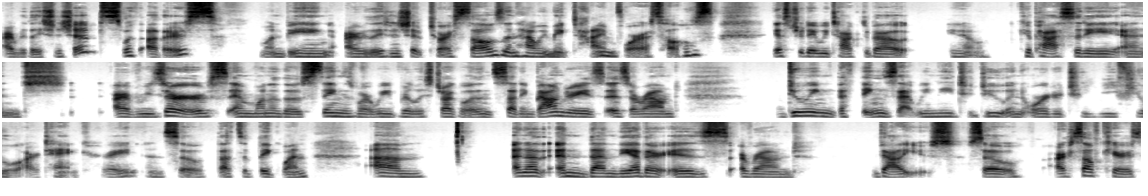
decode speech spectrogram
our relationships with others one being our relationship to ourselves and how we make time for ourselves. Yesterday we talked about you know capacity and our reserves. And one of those things where we really struggle in setting boundaries is around doing the things that we need to do in order to refuel our tank, right? And so that's a big one. Um, another, and then the other is around values. So our self care is,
